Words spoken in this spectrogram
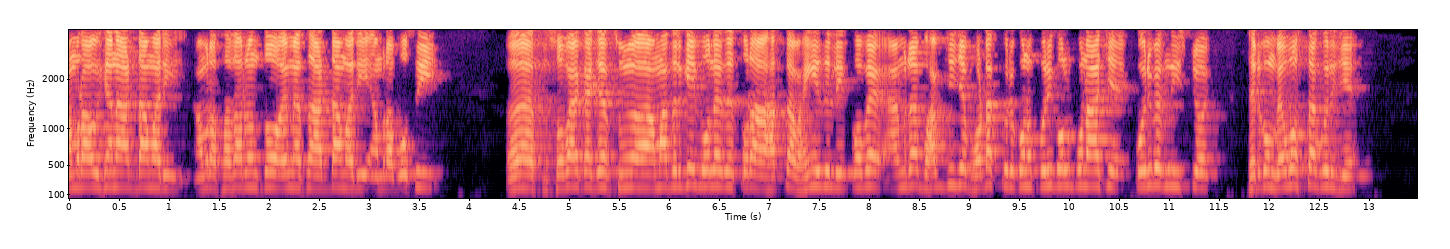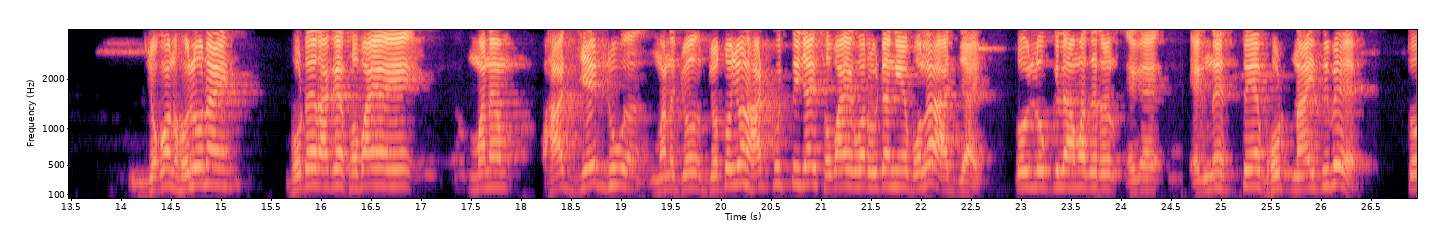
আমরা ওইখানে আড্ডা মারি, আমরা সাধারণত এমএসএ আড্ডা মারি, আমরা বসি। সবার কাছে আমাদেরকেই বলে যে, তোরা হাতটা ভেঙে দিলি। কবে? আমরা ভাবছি যে, হঠাৎ করে কোনো পরিকল্পনা আছে করবে নিশ্চয়, সেরকম ব্যবস্থা করেছে। যখন হলো নাই, ভোটের আগে সবাই মানে হাত যে মানে যতজন হাট করতে যায়, সবাই একবার ওইটা নিয়ে বলে, আজ যায় তো ওই লোকগুলো আমাদের এগনেস্টে ভোট নাই দিবে। তো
